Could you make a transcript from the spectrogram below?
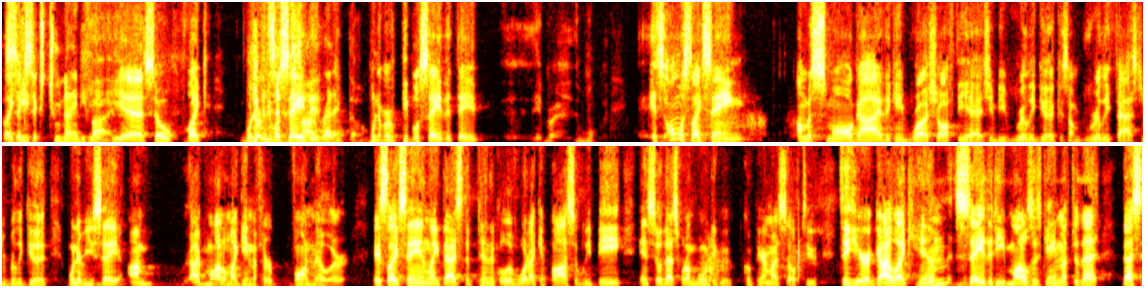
like six he- six two ninety five. Yeah. So like whenever people say Haason that Reddick, though. whenever people say that they it's almost like saying I'm a small guy that can rush off the edge and be really good because I'm really fast and really good. Whenever you say I'm I model my game after Von Miller. It's like saying like that's the pinnacle of what I can possibly be, and so that's what I'm going to compare myself to. To hear a guy like him say that he models his game after that, that's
